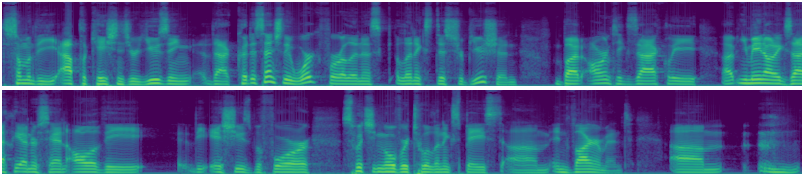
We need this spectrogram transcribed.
some of the applications you're using that could essentially work for a Linux, Linux distribution, but aren't exactly, uh, you may not exactly understand all of the the issues before switching over to a Linux based um, environment. Um,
